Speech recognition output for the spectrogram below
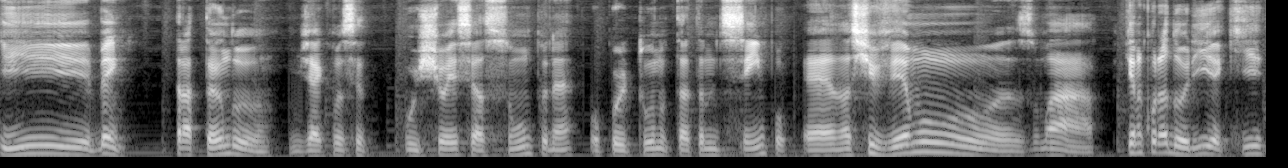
e, bem, tratando, já que você puxou esse assunto, né, oportuno, tratando de sample, é, nós tivemos uma pequena curadoria aqui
